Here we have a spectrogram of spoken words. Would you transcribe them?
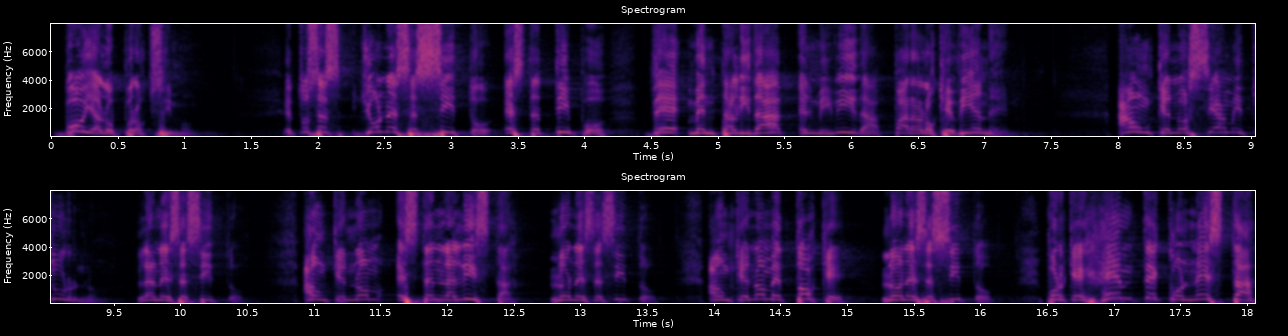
voy a lo próximo. Entonces yo necesito este tipo de mentalidad en mi vida para lo que viene. Aunque no sea mi turno, la necesito. Aunque no esté en la lista, lo necesito. Aunque no me toque, lo necesito. Porque gente con esta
